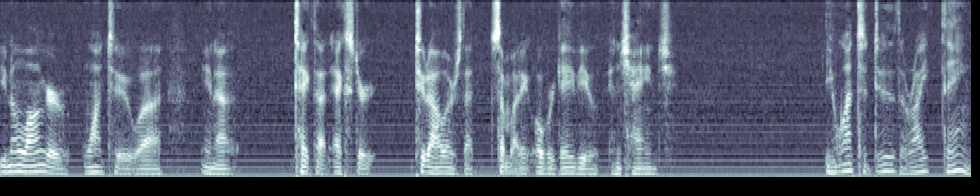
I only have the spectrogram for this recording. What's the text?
You no longer want to, uh, you know, take that extra two dollars that somebody overgave you in change. You want to do the right thing.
